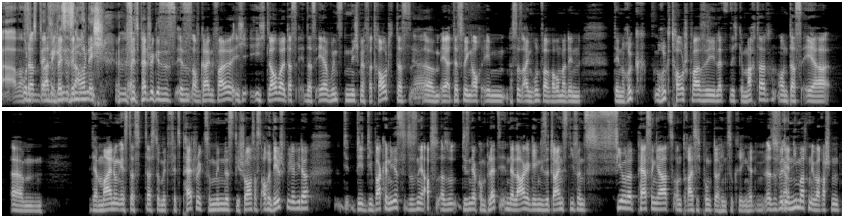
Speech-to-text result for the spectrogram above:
Aber oder Fitzpatrick also wenn, ist es wenn auch nicht. Fitzpatrick ist es, ist es auf keinen Fall. Ich, ich glaube halt, dass, dass er Winston nicht mehr vertraut, dass Ja. ähm, er deswegen auch eben, dass das ein Grund war, warum er den, den Rück, Rücktausch quasi letztlich gemacht hat und dass er ähm, der Meinung ist, dass, dass du mit Fitzpatrick zumindest die Chance hast, auch in dem Spiel ja wieder, die, die, Buccaneers, das sind ja absolut, also die sind ja komplett in der Lage, gegen diese Giants Defense 400 Passing Yards und 30 Punkte hinzukriegen. Also es würde Ja. ja niemanden überraschen,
